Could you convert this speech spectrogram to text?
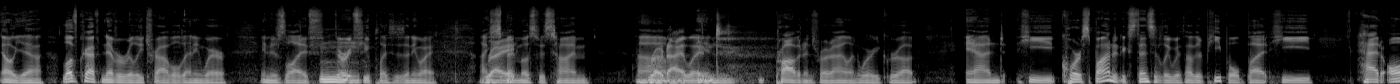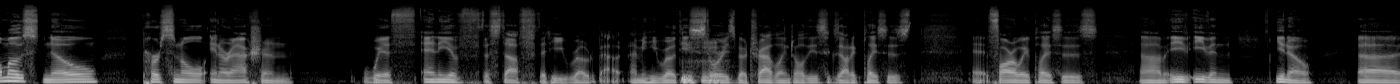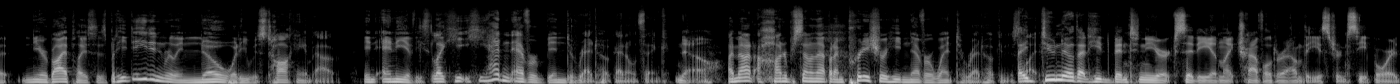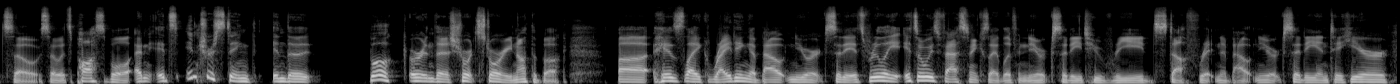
Oh yeah, Lovecraft never really traveled anywhere in his life. Very few places anyway. He Right. spent most of his time Rhode Island. in Providence, Rhode Island, where he grew up, and he corresponded extensively with other people, but he had almost no personal interaction with any of the stuff that he wrote about. I mean, he wrote these stories about traveling to all these exotic places, uh, faraway places, um, e- even you know uh, nearby places. But he he didn't really know what he was talking about in any of these. Like he he hadn't ever been to Red Hook. I don't think. No. I'm not 100 percent on that, but I'm pretty sure he never went to Red Hook in his I life. do know that he'd been to New York City and like traveled around the eastern seaboard. So so it's possible. And it's interesting in the book or in the short story, not the book. Uh, his like writing about New York City. It's really it's always fascinating because I live in New York City to read stuff written about New York City and to hear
